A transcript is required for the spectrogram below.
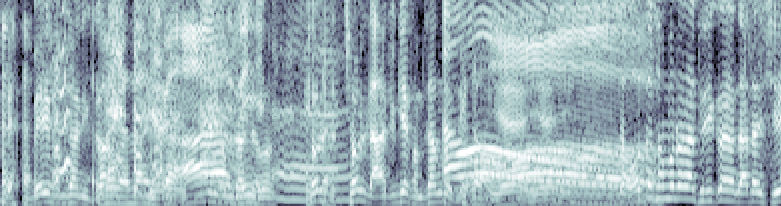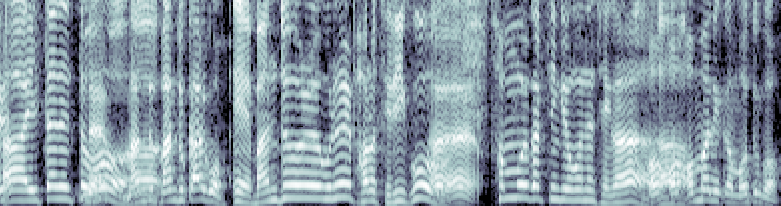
매, 매일 감사하니까. 매일 감사하니까. 예, 아, 특별히 매일. 감사하니까. 절, 절 나중에 감사한 거죠. 그죠. 예, 예. 자 어떤 선물 하나 드릴까요, 나단 씨? 아 일단은 또 네, 만두 어, 만두 깔고. 예 만두를 바로 드리고 예, 예. 선물 같은 경우는 제가 어, 아, 어, 엄마니까 뭐 어떤 거?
